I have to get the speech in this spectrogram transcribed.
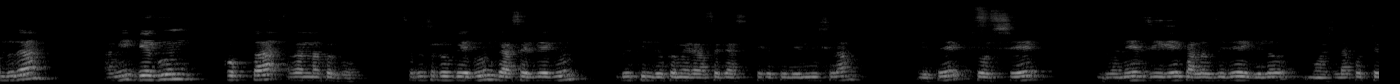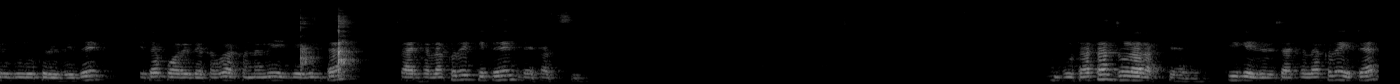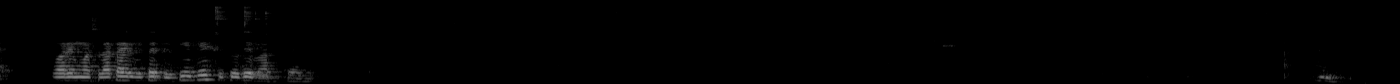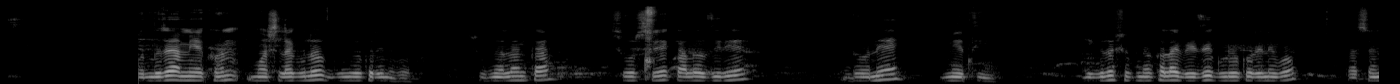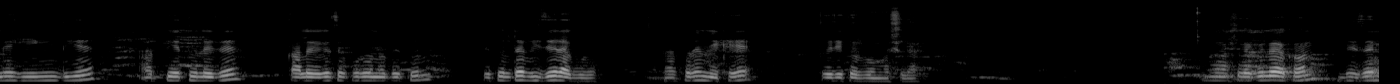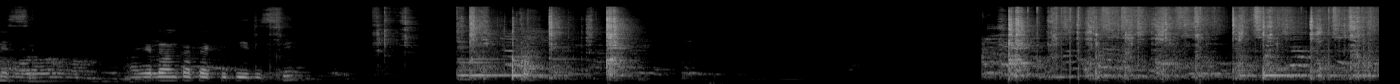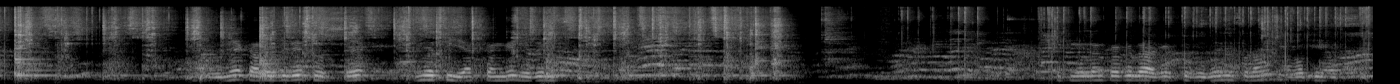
বন্ধুরা, আমি বেগুন কোপ্তা রান্না করব। ছোট ছোট বেগুন, গাছের বেগুন, দুই তিন রকমের আছে গাছ থেকে তুলে নিয়েছিলাম এতে সর্ষে, ধনে জিরে, কালো জিরে, এগুলো মশলা করতে গুঁড়ো করে ভেজে সেটা পরে দেখাবো। এখন আমি এই বেগুনটা চার ফেলা করে কেটে দেখাচ্ছি। গোটাটা জোড়া রাখতে হবে। ঠিক এইভাবে চার ফেলা করে এটা পরে মশলাটা এর ভিতরে ঢুকিয়ে দিয়ে সুতো দিয়ে বাঁধতে হবে। বন্ধুরা, আমি এখন মশলাগুলো গুঁড়ো করে নেব। শুকনো লঙ্কা, সর্ষে, কালো জিরে, ধনে, মেথি এগুলো শুকনো খোলায় ভেজে গুঁড়ো করে নেব। তার সঙ্গে হিং দিয়ে আর তেঁতুল যে কালো হয়ে গেছে পুরনো তেঁতুল, তেঁতুলটা ভিজে রাখব। তারপরে মেখে তৈরি করব মশলা। মশলাগুলো এখন ভেজে নিচ্ছি। আগে লঙ্কাটা একটু দিয়ে দিচ্ছি। কালো জিরে, সর্ষে মেথি একসঙ্গে ভেজে নিচ্ছি। শুকনো লঙ্কাগুলো আগে একটু ভেজে নিয়েছিলাম, আবার দিয়ে দিচ্ছি।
